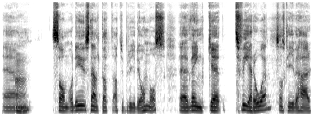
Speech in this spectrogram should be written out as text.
Ehm, Mm. som, och det är ju snällt att, att du bryr dig om oss. Eh, Wenche Tveråen som skriver här,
